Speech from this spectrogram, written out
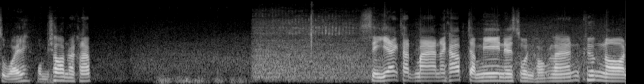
สวยผมชอบนะครับสี่แยกถัดมานะครับ จะมีในส่วนของร้านเครื่องนอน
